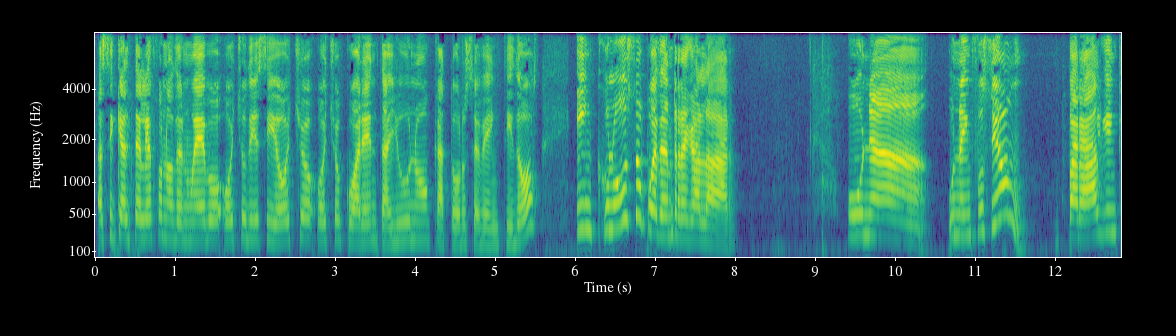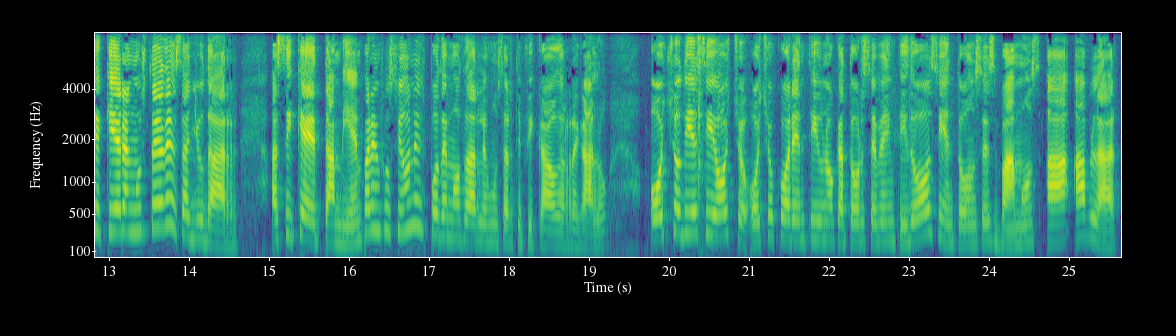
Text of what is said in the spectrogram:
Así que el teléfono de nuevo, 818-841-1422. Incluso pueden regalar una una infusión para alguien que quieran ustedes ayudar. Así que también para infusiones podemos darles un certificado de regalo. 818-841-1422 y entonces vamos a hablar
